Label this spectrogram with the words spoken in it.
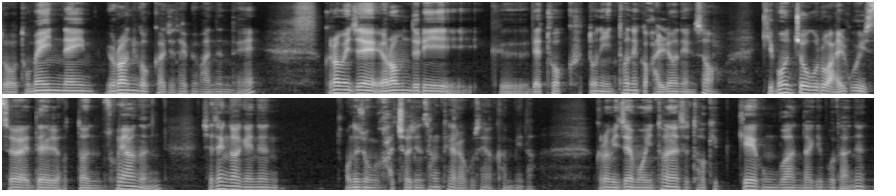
또 domain name 이런 것까지 살펴봤는데 그러면 이제 여러분들이 그 네트워크 또는 인터넷과 관련해서 기본적으로 알고 있어야 될 어떤 소양은 제 생각에는 어느 정도 갖춰진 상태라고 생각합니다. 그럼 이제 뭐 인터넷을 더 깊게 공부한다기보다는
